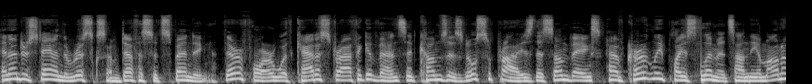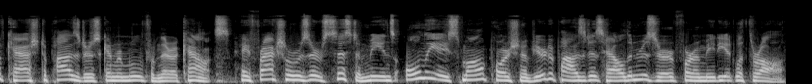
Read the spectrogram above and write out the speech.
and understand the risks of deficit spending. Therefore, with catastrophic events, it comes as no surprise that some banks have currently placed limits on the amount of cash depositors can remove from their accounts. A fractional reserve system means only a small portion of your deposit is held in reserve for immediate withdrawal.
